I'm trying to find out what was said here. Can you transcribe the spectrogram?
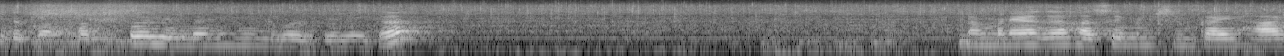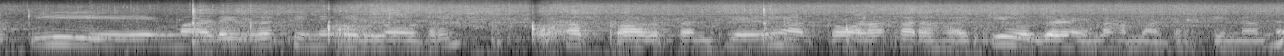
ಇದಕ್ಕೊಂದು ಸ್ವಲ್ಪ ಲಿಂಬೆ ಹಿಂದೆ ಬಿಡ್ತೀನಿ ಈಗ. ನಮ್ಮ ಮನ್ಯಾಗ ಹಸಿಮೆಣ್ಸಿನ್ಕಾಯಿ ಹಾಕಿ ಮಾಡಿದ್ರೆ ತಿನ್ನಂಗಿಲ್ಲ ನೋಡ್ರಿ. ಅಂತ ಹೇಳಿ ಅದಕ್ಕೆ ಒಣ ಖಾರ ಹಾಕಿ ಒಗ್ಗರಣೆನ ಮಾಡಿರ್ತೀನಿ ನಾನು.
